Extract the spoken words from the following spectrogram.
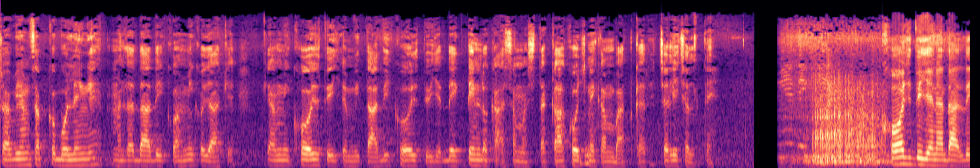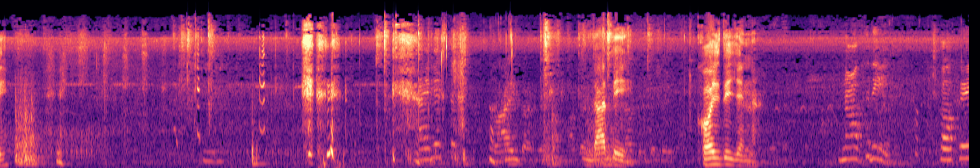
तो अभी हम सबको बोलेंगे मतलब दादी को, अम्मी को जाके, कि अम्मी खोज दीजिए, अम्मी, दादी खोज दीजिए। देखते हैं इन लोग का समझता का खोजने का हम बात करें। चलिए चलते हैं। खोज दीजिए ना दादी। दादी खोज दीजिए ना। नौकरी छोकरी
